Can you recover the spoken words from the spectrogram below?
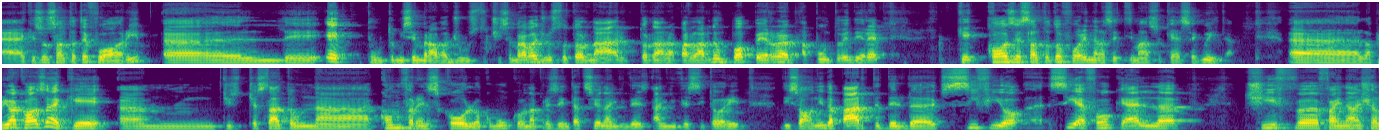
eh, che sono saltate fuori eh, le, e appunto mi sembrava giusto, ci sembrava giusto tornare, tornare a parlarne un po' per appunto vedere che cosa è saltato fuori nella settimana che è seguita. Eh, la prima cosa è che um, ci, c'è stata una conference call o comunque una presentazione agli, inve- agli investitori di Sony da parte del CFO, CFO che è il Chief Financial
